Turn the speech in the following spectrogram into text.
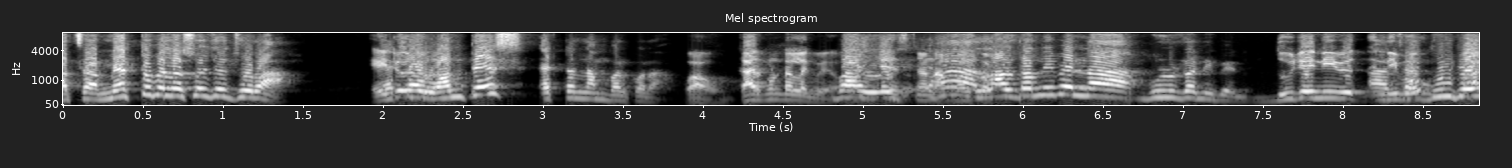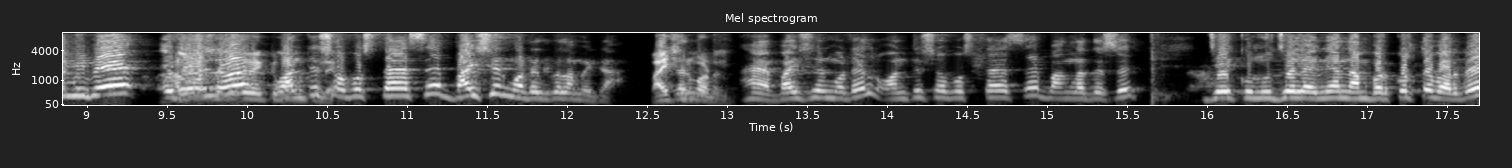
আচ্ছা মেট্রো বেলাস যে জোড়া। একটা ওয়ান টেস্ট একটা নাম্বার করা। ওয়াও কার কোনটা লাগবে? ভাই হ্যাঁ? লালটা নিবেন না ব্লুটা নিবেন? দুইটাই নিবে নিব। আচ্ছা, দুইটাই নিবে। এটা হলো ওয়ান টেস্ট অবস্থায় আছে বাইশের মডেল গুলাম এটা। বাইশের মডেল হ্যাঁ বাইশের মডেল ওয়ান্টেস অবস্থায় আছে বাংলাদেশের যে কোনো জেলায় নিয়ে নাম্বার করতে পারবে।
